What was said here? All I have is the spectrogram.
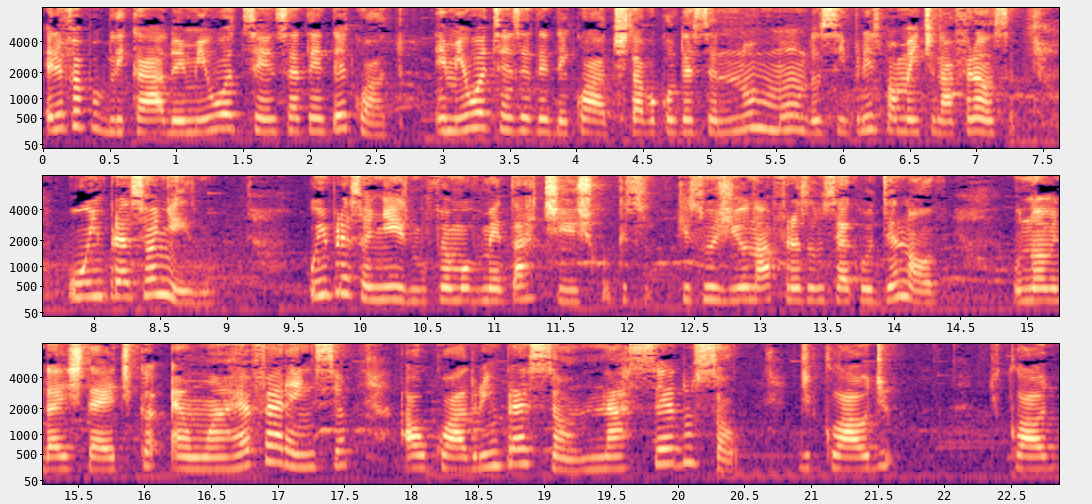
Ele foi publicado em 1874. Em 1874 estava acontecendo no mundo, assim, principalmente na França, o impressionismo. O impressionismo foi um movimento artístico que, que surgiu na França no século XIX o nome da estética é uma referência ao quadro Impressão Nascer do Sol, de Claude, de Claude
